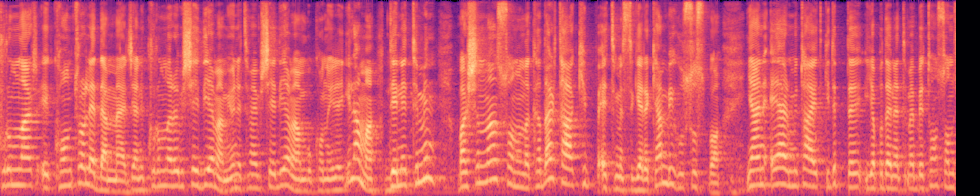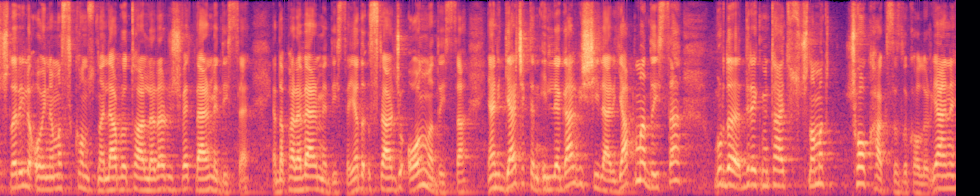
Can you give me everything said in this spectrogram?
kurumlar e, kontrol eden merci. Yani kurumlara bir şey diyemem, yönetime bir şey diyemem bu konuyla ilgili ama denetimin başından sonuna kadar takip etmesi gereken bir husus bu. Yani eğer müteahhit gidip de yapı denetime beton sonuçlarıyla oynaması konusunda laboratuvarlara rüşvet vermediyse ya da para vermediyse ya da ısrarcı olmadıysa yani gerçekten illegal bir şeyler yapmadıysa Burada direkt müteahhiti suçlamak çok haksızlık olur. Yani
